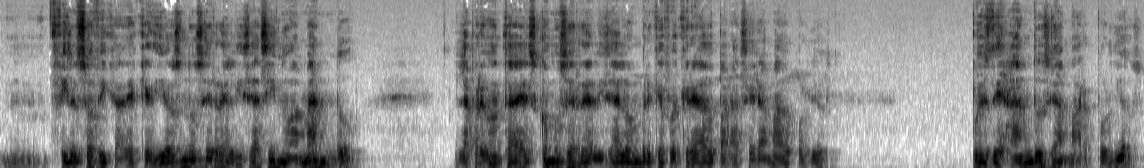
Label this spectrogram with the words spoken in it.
mm, filosófica de que Dios no se realiza sino amando, la pregunta es, ¿cómo se realiza el hombre que fue creado para ser amado por Dios? Pues dejándose amar por Dios.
